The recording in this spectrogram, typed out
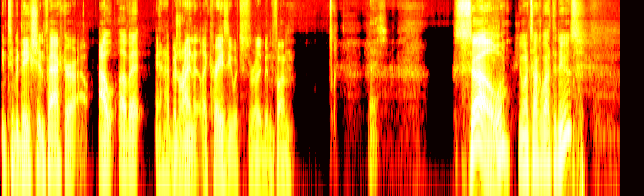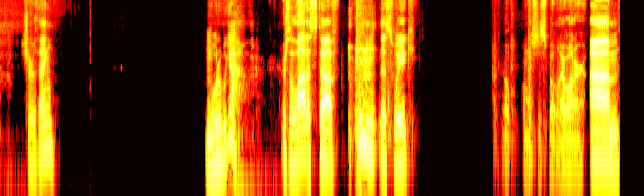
intimidation factor out, out of it and i've been riding it like crazy which has really been fun Nice, so you want to talk about the news sure thing. what do we got There's a lot of stuff this week. Oh, almost just spilled my water. Um,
